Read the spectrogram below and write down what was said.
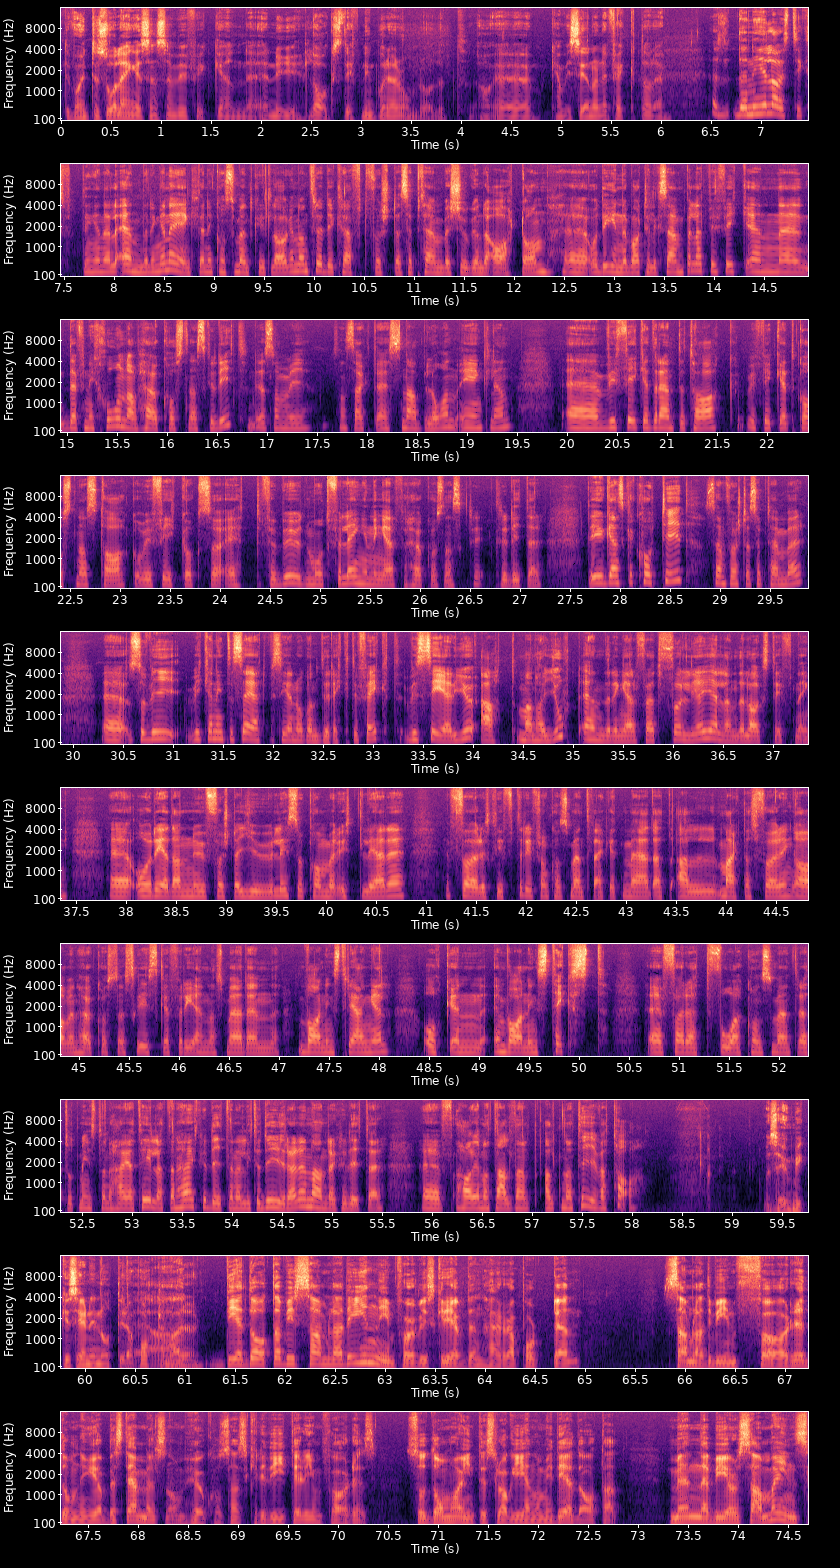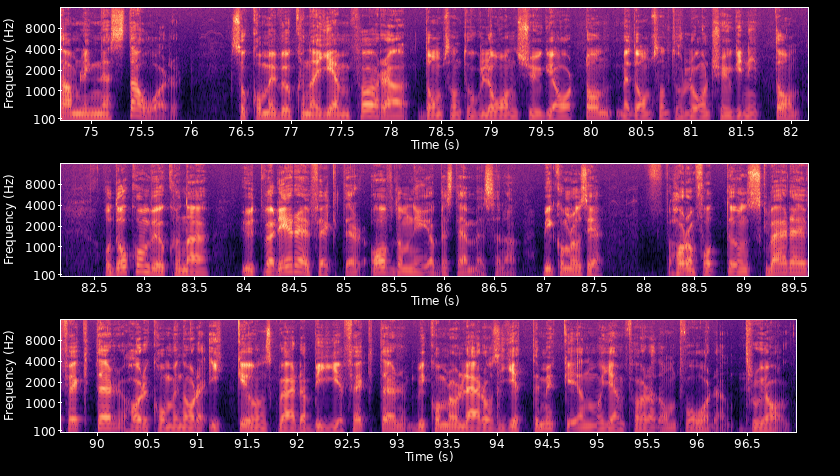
Det var inte så länge sedan som vi fick en, en ny lagstiftning på det här området. Ja, eh, kan vi se någon effekt av det? Den nya lagstiftningen, eller ändringarna egentligen i konsumentkreditlagen, de trädde i kraft 1 september 2018. Eh, och det innebar till exempel att vi fick en eh, definition av högkostnadskredit, det som vi som sagt är snabblån egentligen. Eh, vi fick ett räntetak, vi fick ett kostnadstak och vi fick också ett förbud mot förlängningar för högkostnadskrediter. Det är ju ganska kort tid, sedan 1 september. Eh, så vi, vi kan inte säga att vi ser någon direkt effekt. Vi ser ju att man har gjort ändringar för att följa gällande lagstiftning. Eh, och redan nu 1 juli så kommer ytterligare föreskrifter från Konsumentverket med att all marknadsföring av en högkostnadskris ska förenas med en varningstriangel och en, en varningstext för att få konsumenter att åtminstone haja till att den här krediten är lite dyrare än andra krediter. Har jag något alternativ att ta? Hur mycket ser ni något i rapporten? Ja, där? Det data vi samlade in inför vi skrev den här rapporten samlade vi in före de nya bestämmelserna om högkostnadskrediter infördes. Så de har inte slagit igenom i det datat. Men när vi gör samma insamling nästa år så kommer vi att kunna jämföra de som tog lån 2018 med de som tog lån 2019. Och då kommer vi att kunna utvärdera effekter av de nya bestämmelserna. Vi kommer att se har de fått önskvärda effekter? Har det kommit några icke önskvärda bieffekter? Vi kommer att lära oss jättemycket genom att jämföra de två åren, tror jag.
